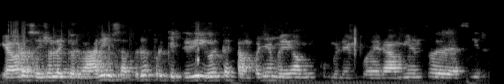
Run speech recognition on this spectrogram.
y ahora soy yo la que organiza, pero es porque te digo, esta campaña me dio a mí como el empoderamiento de decir,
